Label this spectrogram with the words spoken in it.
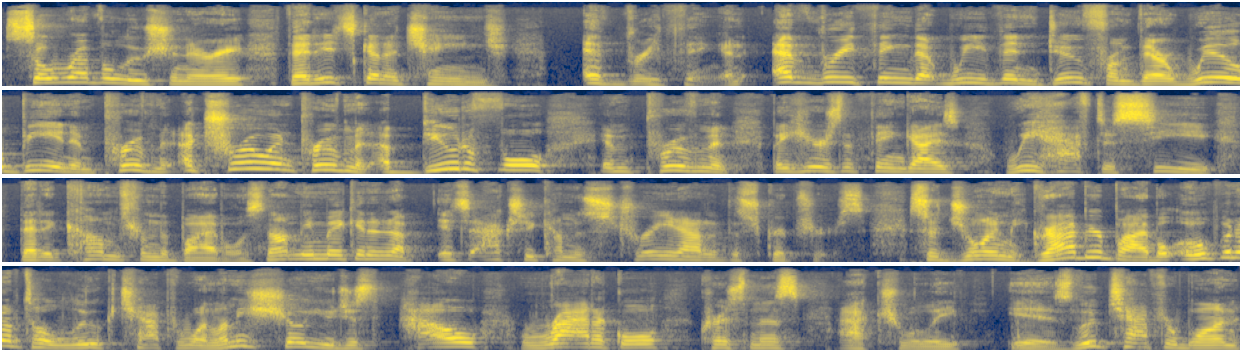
so revolutionary that it's going to change everything. And everything that we then do from there will be an improvement, a true improvement, a beautiful improvement. But here's the thing, guys we have to see that it comes from the Bible. It's not me making it up, it's actually coming straight out of the scriptures. So join me. Grab your Bible, open up to Luke chapter 1. Let me show you just how radical Christmas actually is. Luke chapter 1,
